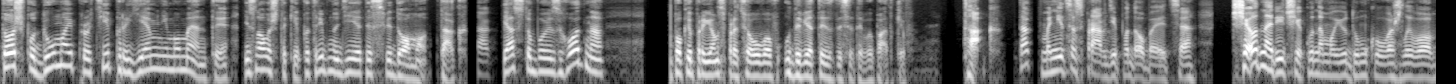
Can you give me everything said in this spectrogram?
тож подумай про ті приємні моменти. І знову ж таки, потрібно діяти свідомо. Так, Так. я з тобою згодна, поки прийом спрацьовував у 9 з 10 випадків. так? Так, мені це справді подобається. Ще одна річ, яку, на мою думку, важливо.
